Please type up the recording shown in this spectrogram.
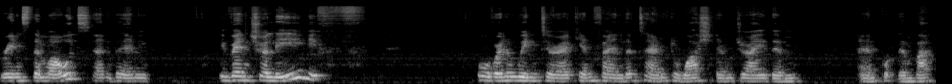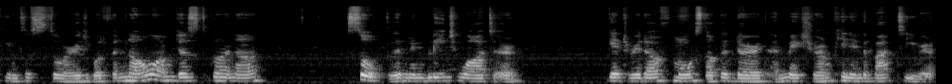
rinse them out, and then eventually, if over the winter I can find the time to wash them, dry them, and put them back into storage. But for now, I'm just gonna soak them in bleach water, get rid of most of the dirt, and make sure I'm killing the bacteria.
